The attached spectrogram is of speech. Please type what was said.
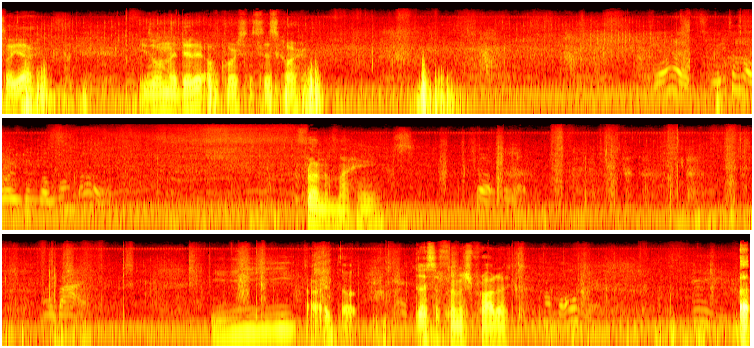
So yeah, he's the one that did it. Of course, it's his car. What? What are you talking about? Where we gonna go? We're gonna go. Front of my hands. Shut up, shut up. Alright, bye. Yee. Alright, though. That's a finished product. Come over. Uh,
